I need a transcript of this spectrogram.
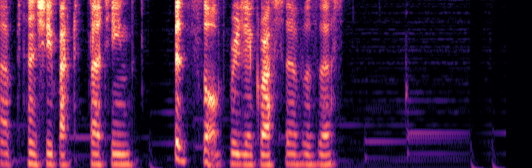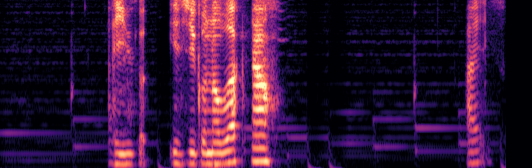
uh, potentially back to 13. It's sort of really aggressive as this. Are you is you gonna work now? I is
